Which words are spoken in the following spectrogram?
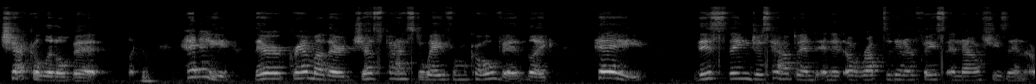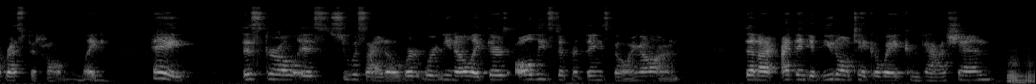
check a little bit, like, hey, their grandmother just passed away from COVID. Like, hey, this thing just happened and it erupted in her face, and now she's in a respite home. Like, hey, this girl is suicidal. We're, we're you know, like, there's all these different things going on. Then I, I think if you don't take away compassion hmm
